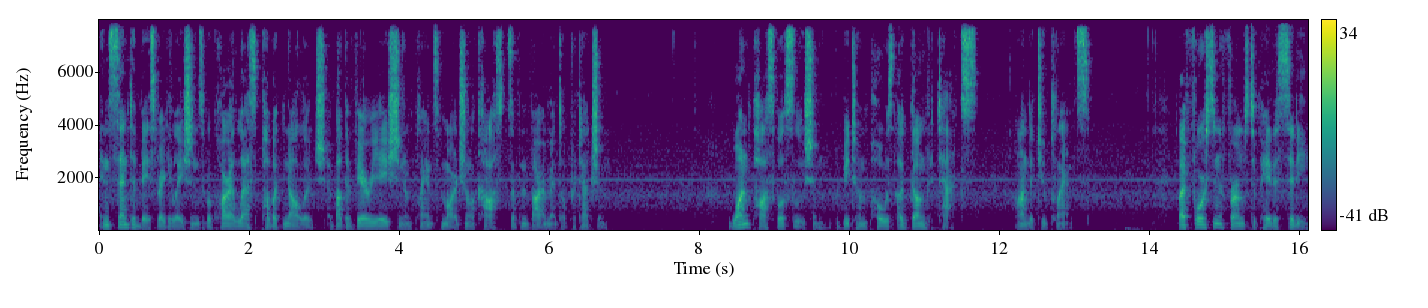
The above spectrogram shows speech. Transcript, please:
Incentive-based regulations require less public knowledge about the variation in plants' marginal costs of environmental protection. One possible solution would be to impose a gunk tax on the two plants. By forcing the firms to pay the city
